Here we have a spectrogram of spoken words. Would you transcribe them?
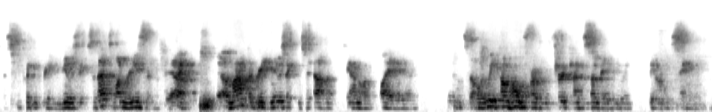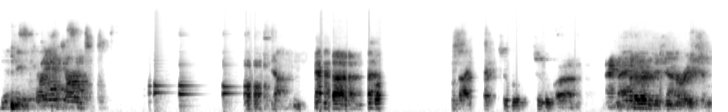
because he couldn't read music. So that's one reason. Yeah. Like, yeah. mom could read music and sit down at the piano and play. And so when we come home from church on Sunday, we would, we would be singing. Oh, yeah. And uh, to, to uh, macular degeneration.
